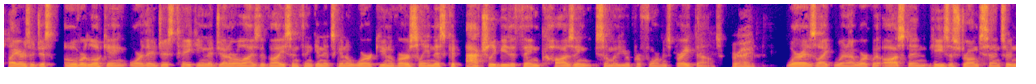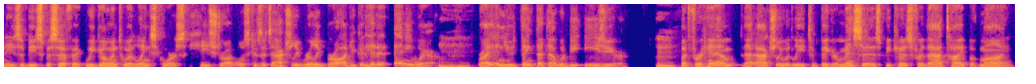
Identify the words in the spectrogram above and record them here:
players are just overlooking or they're just taking the generalized advice and thinking it's going to work universally. And this could actually be the thing causing some of your performance breakdowns. Right. Whereas, like when I work with Austin, he's a strong sensor, needs to be specific. We go into a links course, he struggles because it's actually really broad. You could hit it anywhere, mm-hmm. right? And you'd think that that would be easier. Mm. But for him, that actually would lead to bigger misses because for that type of mind,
